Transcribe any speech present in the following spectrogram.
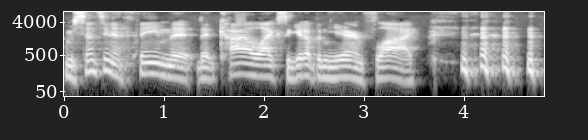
I'm sensing a theme that that Kyle likes to get up in the air and fly. that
